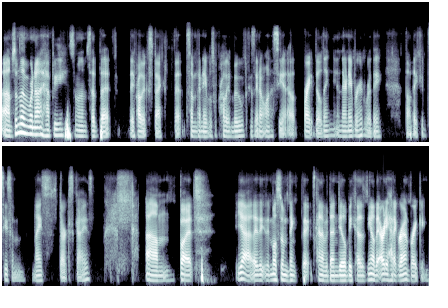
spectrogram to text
Um, some of them were not happy. Some of them said that they probably expect that some of their neighbors will probably move because they don't want to see a bright building in their neighborhood where they thought they could see some nice dark skies. Um, but yeah, they, they- most of them think that it's kind of a done deal because you know they already had a groundbreaking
